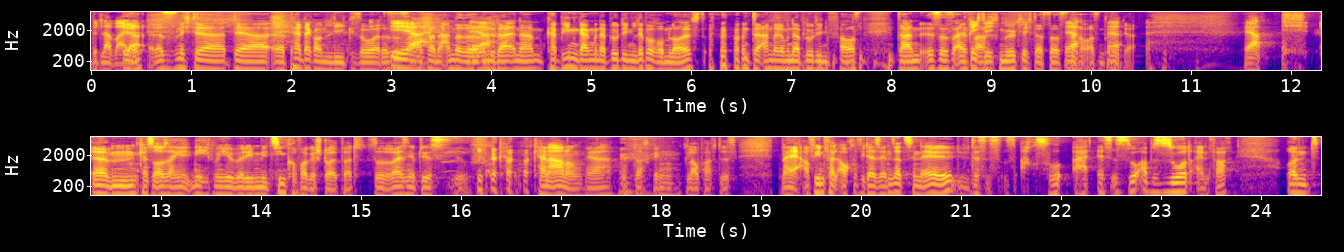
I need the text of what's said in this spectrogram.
mittlerweile. Ja, das ist nicht der, der äh, Pentagon League so. Das ist Ja, einfach eine andere. ja. Wenn du da in einem Kabinengang mit einer blutigen Lippe rumläufst und der andere mit einer blutigen Faust, dann ist es einfach Richtig. möglich, dass das Ja, nach außen dringt. ja. Ja. Ähm, kannst du auch sagen, nee, ich bin hier über den Medizinkoffer gestolpert. So, weiß nicht, ob das, ke- keine Ahnung, ja, ob das glaubhaft ist. Naja, auf jeden Fall auch wieder sensationell. Das ist, ist auch so, ah, es ist so absurd einfach. Und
